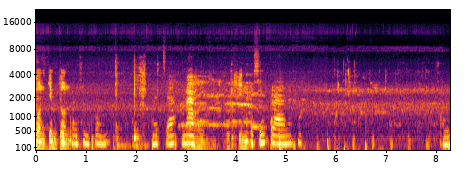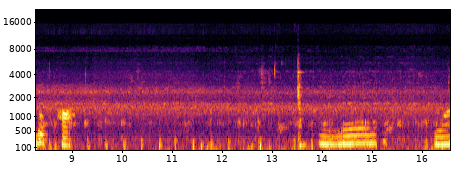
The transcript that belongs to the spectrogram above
จนเจ้มจนคนชิมคนนะจ๊ะมาลูกชิ้นลูกชิ้นปลานะคะสามลูกพอหนึ่งเลยนะคะว้า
